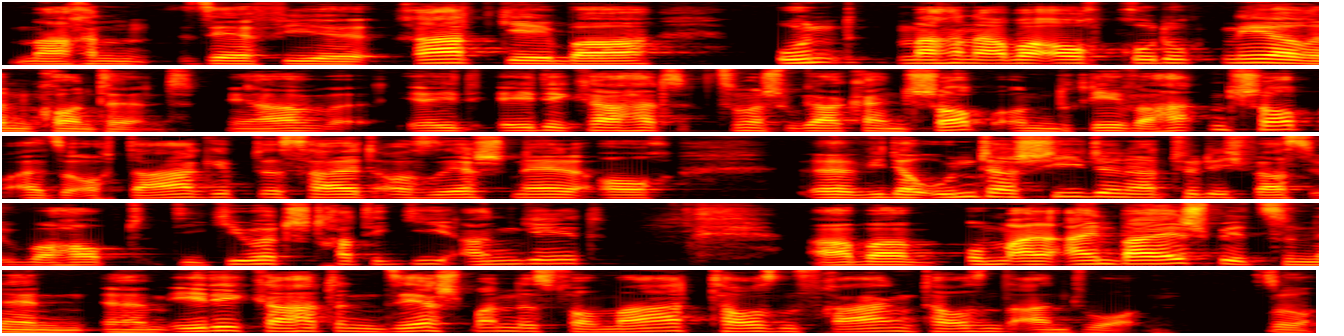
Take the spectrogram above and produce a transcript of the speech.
machen sehr viel Ratgeber, und machen aber auch produktnäheren Content. Ja, Edeka hat zum Beispiel gar keinen Shop und Rewe hat einen Shop. Also auch da gibt es halt auch sehr schnell auch äh, wieder Unterschiede natürlich, was überhaupt die Keyword-Strategie angeht. Aber um mal ein Beispiel zu nennen, ähm, Edeka hat ein sehr spannendes Format, 1000 Fragen, 1000 Antworten. So.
